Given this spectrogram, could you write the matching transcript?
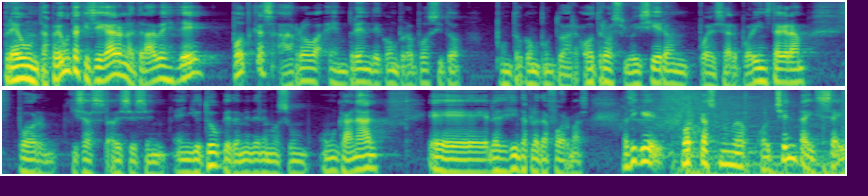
preguntas, preguntas que llegaron a través de podcast@emprendeconpropósito.com.ar. Otros lo hicieron, puede ser por Instagram, por quizás a veces en, YouTube, que también tenemos un, canal, eh, las distintas plataformas. Así que podcast número 86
